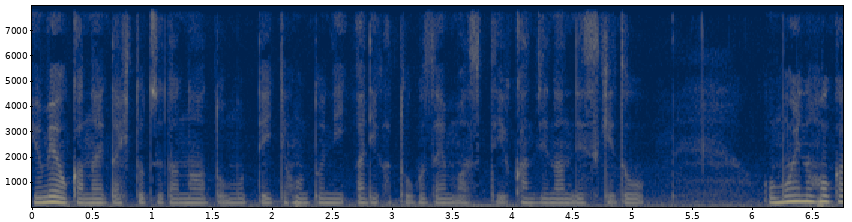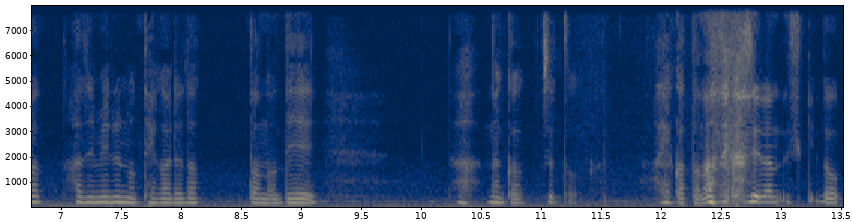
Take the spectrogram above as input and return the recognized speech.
夢を叶えた一つだなと思っていて本当にありがとうございますっていう感じなんですけど思いのほか始めるの手軽だったったのであなんかちょっと早かったなって感じなんですけど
